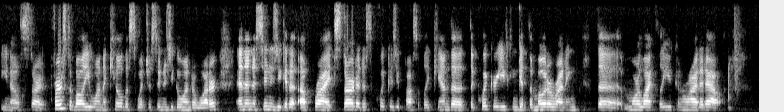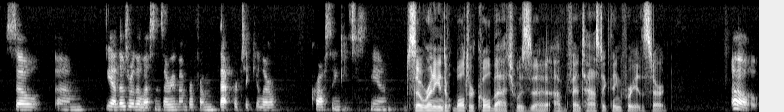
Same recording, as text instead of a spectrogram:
You know, start first of all, you want to kill the switch as soon as you go underwater, and then as soon as you get it upright, start it as quick as you possibly can. The the quicker you can get the motor running, the more likely you can ride it out. So um, yeah, those were the lessons I remember from that particular crossings. Yeah. So running into Walter Kolbach was a, a fantastic thing for you at the start. Oh,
